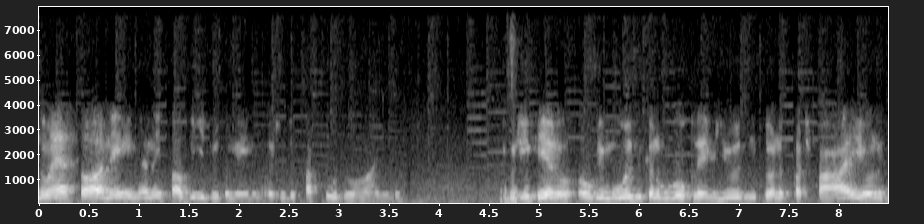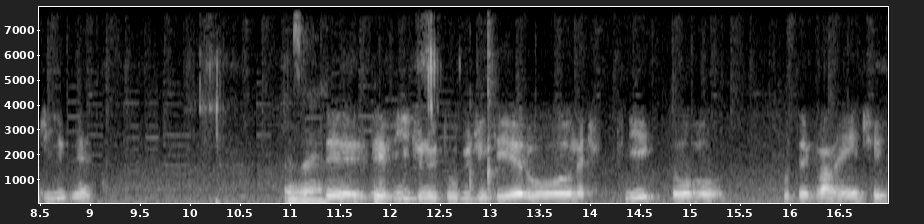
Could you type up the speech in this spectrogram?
Não é só, nem, não é nem só vídeo também, né? Hoje em dia faz tudo online, né? O dia inteiro, ouvir música no Google Play Music, ou no Spotify, ou no Deezer, é. Ver, vídeo no YouTube o dia inteiro, ou Netflix, ou o seu equivalente.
